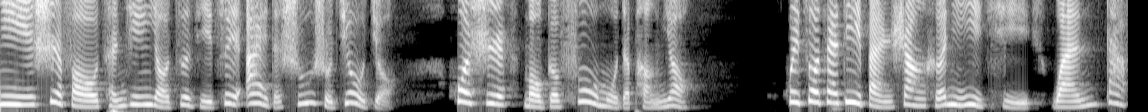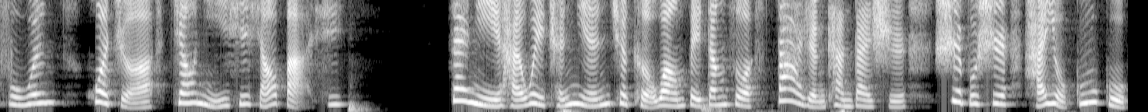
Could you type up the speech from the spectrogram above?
你是否曾经有自己最爱的叔叔、舅舅，或是某个父母的朋友，会坐在地板上和你一起玩大富翁，或者教你一些小把戏？在你还未成年却渴望被当作大人看待时，是不是还有姑姑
